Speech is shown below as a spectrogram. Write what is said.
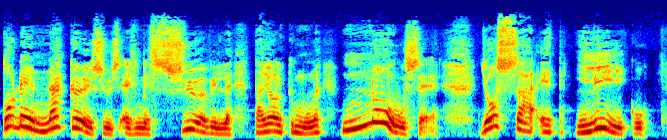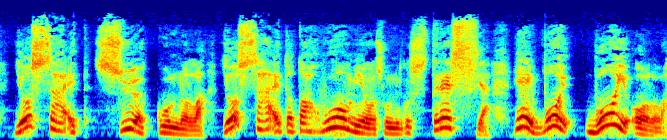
todennäköisyys esimerkiksi syöville tai jollekin mulle nousee. Jos sä et liiku jos sä et syö kunnolla, jos sä et ota huomioon sun niinku stressiä, niin hei, voi, voi olla,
